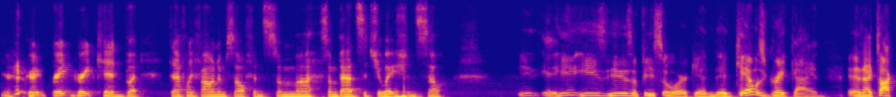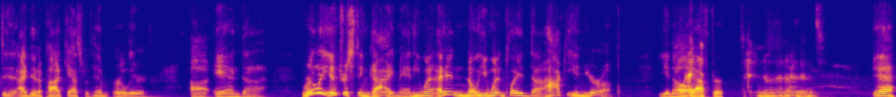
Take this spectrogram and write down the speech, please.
yeah, great, great, great kid, but definitely found himself in some uh, some bad situations. So he, he he's he's a piece of work, and, and Cam was a great guy, and and I talked to I did a podcast with him earlier, uh, and uh, really interesting guy, man. He went I didn't know he went and played uh, hockey in Europe, you know I after I didn't know that either. That's yeah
